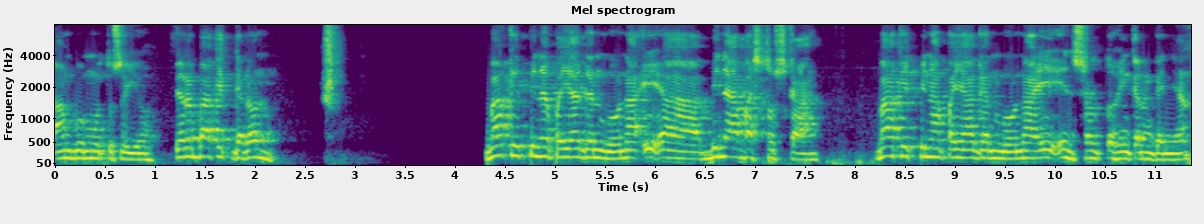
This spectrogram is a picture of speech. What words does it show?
ang bumuto sa iyo. Pero bakit ganon? Bakit pinapayagan mo na ah, binabastos ka? Bakit pinapayagan mo na i-insultuhin ka ng ganyan?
